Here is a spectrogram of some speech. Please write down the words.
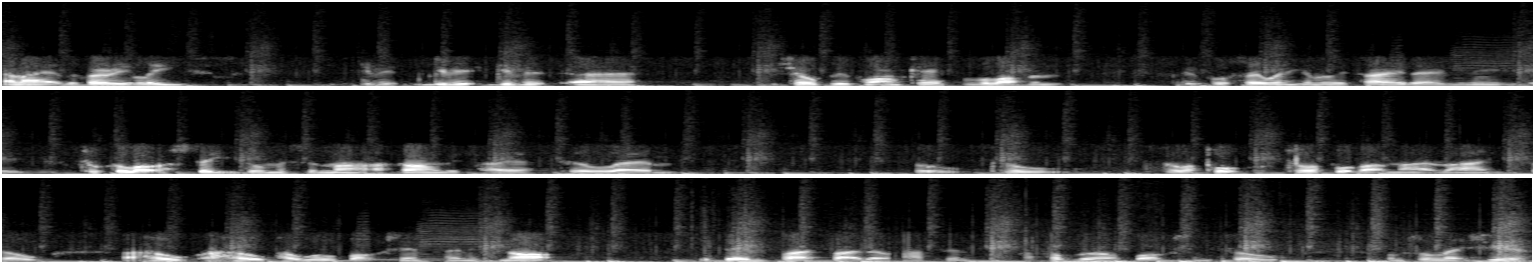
and I, at the very least, give it, give it, give it, uh, show people what I'm capable of. And people say, when are you going to retire, Dave? You, need, you, you took a lot of stick, you've done this and that. I can't retire till, um, till, till, till I put, till I put that night right. So I hope, I hope I will box him, and if not, if David Price fight don't happen, I probably won't box until, until next year.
